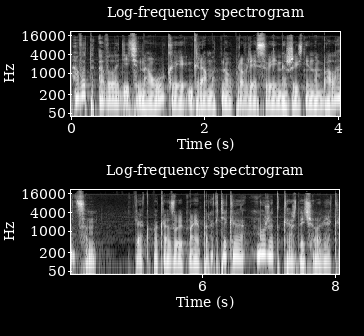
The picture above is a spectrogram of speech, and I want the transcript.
А вот овладеть наукой, грамотно управлять своим жизненным балансом, как показывает моя практика, может каждый человек.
